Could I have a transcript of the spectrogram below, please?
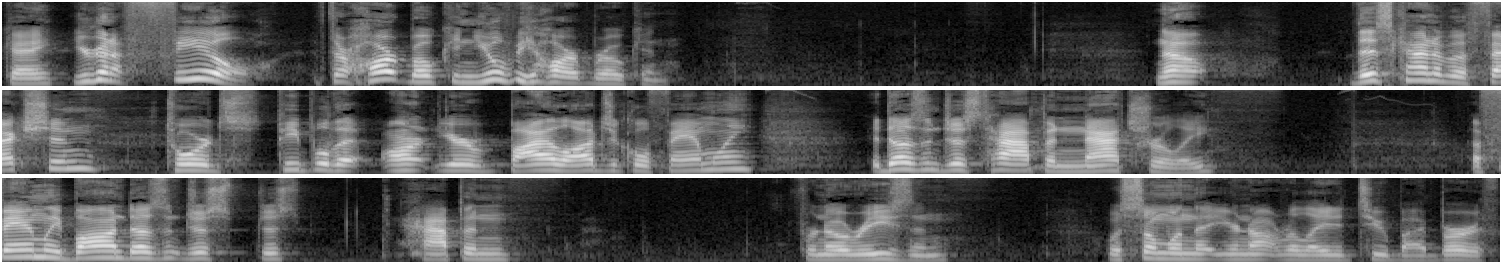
Okay? You're going to feel. If they're heartbroken, you'll be heartbroken. Now, this kind of affection towards people that aren't your biological family it doesn't just happen naturally. A family bond doesn't just, just happen for no reason with someone that you're not related to by birth.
